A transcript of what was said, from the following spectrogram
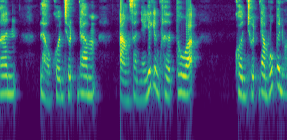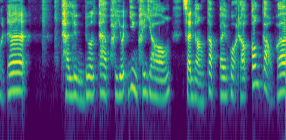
มัน เหล่าคนชุดดำต่างสัญญาเยกอย่างเพลิดตัว คนชุดดำผู้เป็นหัวหน้า ทะลึงดวงตาพยศยิ่งพยอง สนองกลับไปหัวเราะก้องกล่าวว่า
